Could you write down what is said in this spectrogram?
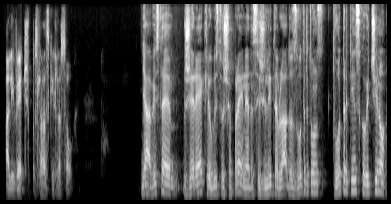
ali več poslanskih glasov. Ja, vi ste že rekli, v bistvu še prej, ne, da si želite vlado z dvotretinsko večino,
